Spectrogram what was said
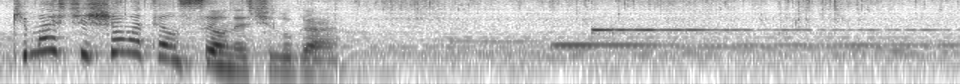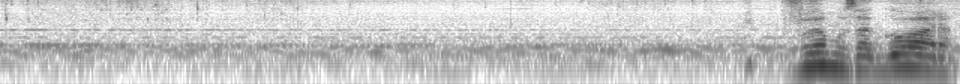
O que mais te chama atenção neste lugar? Vamos agora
